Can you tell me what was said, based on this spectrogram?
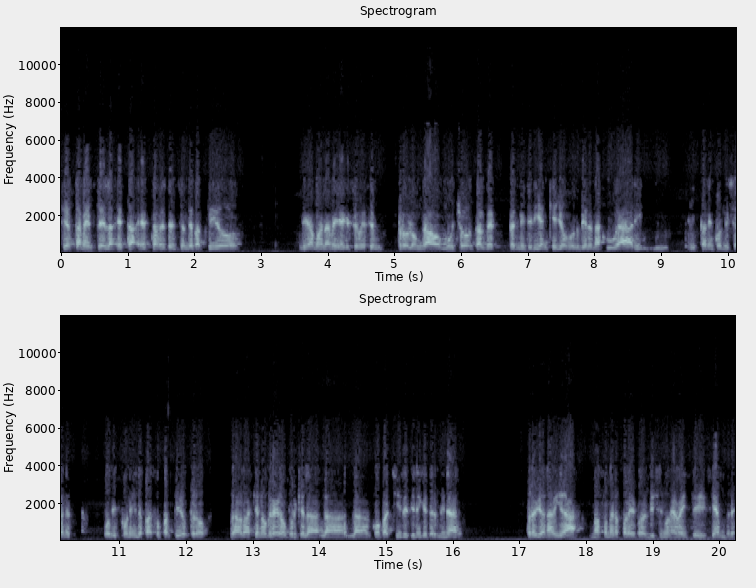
ciertamente la, esta, esta detención de partidos, digamos, en la medida que se hubiesen prolongado mucho, tal vez permitirían que ellos volvieran a jugar y, estar en condiciones o disponibles para esos partidos, pero la verdad es que no creo, porque la, la, la Copa Chile tiene que terminar previo a Navidad, más o menos por ahí por el 19-20 de diciembre.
